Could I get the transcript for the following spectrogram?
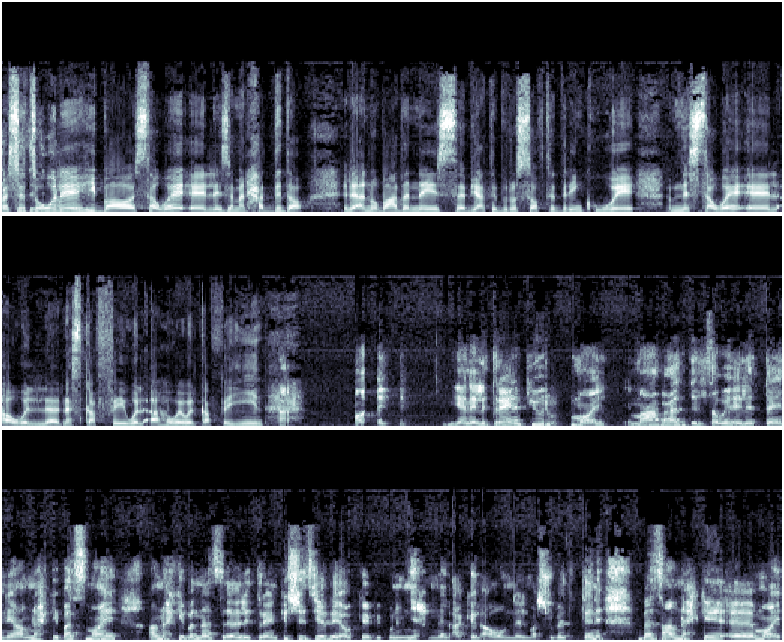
بس تقولي هبة سوائل لازم نحددها لأنه بعض الناس بيعتبروا ال soft drink هو من السوائل أو النسكافيه والقهوة والكافيين. يعني لترين pure مي ما بعد السوائل الثانية عم نحكي بس مي عم نحكي بدنا لترين كل شيء زيادة okay بيكون منيح من الأكل أو من المشروبات الثانية بس عم نحكي آه، مي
